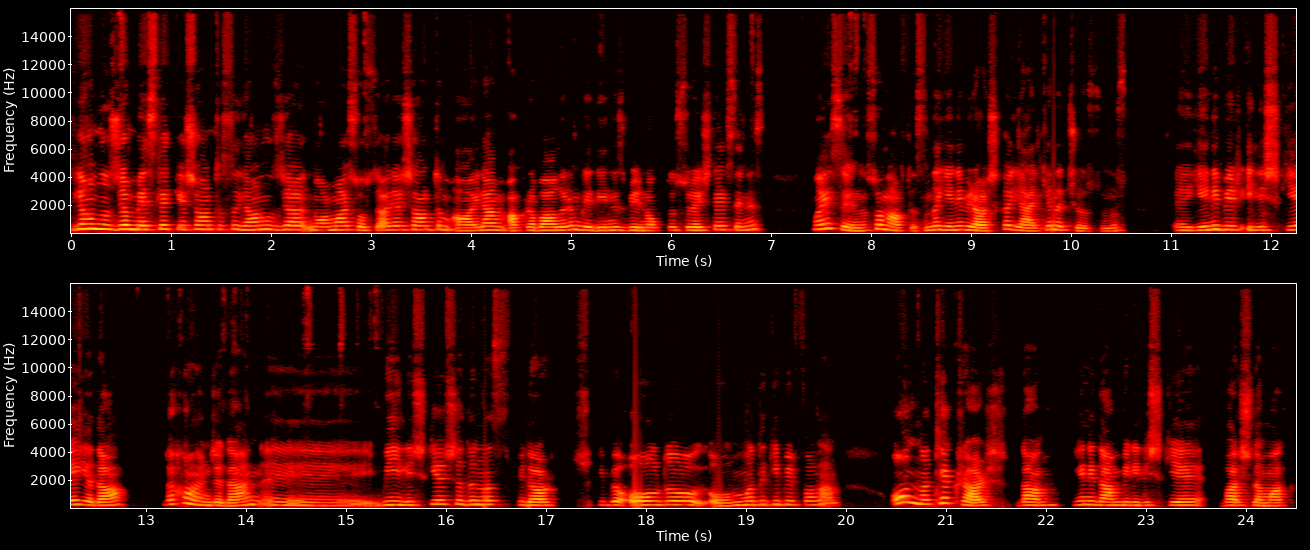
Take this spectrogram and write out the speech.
yalnızca meslek yaşantısı, yalnızca normal sosyal yaşantım, ailem, akrabalarım dediğiniz bir nokta süreçteyseniz Mayıs ayının son haftasında yeni bir aşka yelken açıyorsunuz. E, yeni bir ilişkiye ya da daha önceden e, bir ilişki yaşadınız, flört gibi oldu, olmadı gibi falan. Onunla tekrardan yeniden bir ilişkiye başlamak,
